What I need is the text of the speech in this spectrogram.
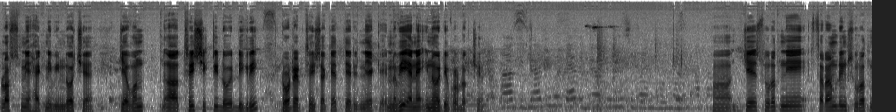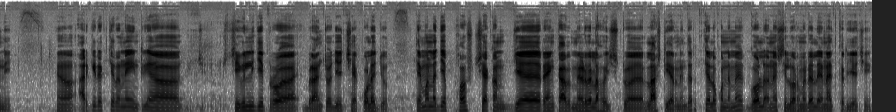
પ્લસની હાઇટની વિન્ડો છે જે one three sixty degree rotate થઈ શકે તે રીતની એક નવી અને ઇનોવેટિવ પ્રોડક્ટ છે. જે સુરતની સરાઉન્ડિંગ સુરતની આર્કિટેક્ચર અને સિવિલની જે બ્રાન્ચો જે છે કોલેજો તેમાંના જે ફર્સ્ટ સેકન્ડ જે રેન્ક મેળવેલા હોય લાસ્ટ યરની અંદર, તે લોકોને અમે ગોલ્ડ અને સિલ્વર મેડલ એનાયત કરીએ છીએ.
